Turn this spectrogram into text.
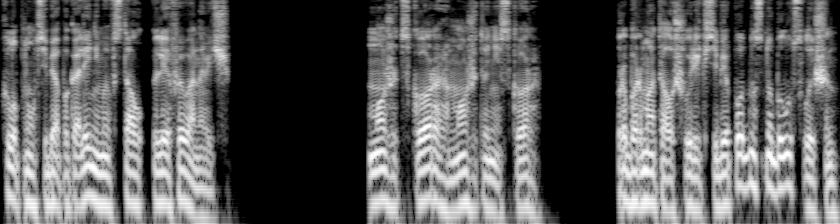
Хлопнул себя по коленям и встал Лев Иванович. «Может, скоро, а может и не скоро». Пробормотал Шурик себе под нос, но был услышан.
